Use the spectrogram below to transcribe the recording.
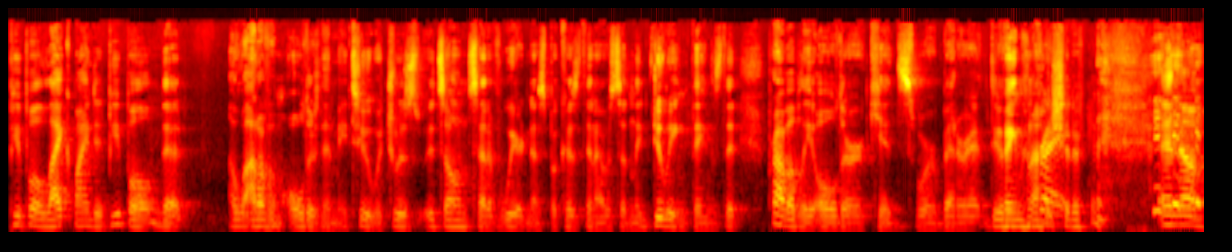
people like-minded people mm-hmm. that a lot of them older than me too, which was its own set of weirdness because then I was suddenly doing things that probably older kids were better at doing than I should have been. And um,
